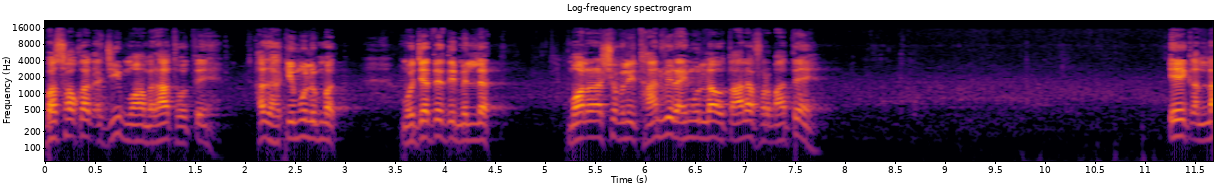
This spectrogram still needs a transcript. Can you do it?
بس اوقات عجیب معاملات ہوتے ہیں۔ حض حکیم الامت، مجدد ملت، مولانا شف علی تھانوی رحم اللہ تعالیٰ فرماتے ہیں ایک اللہ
